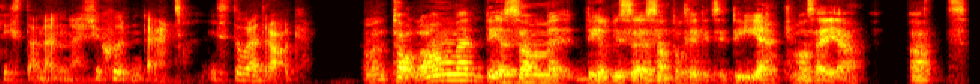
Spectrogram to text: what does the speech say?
tisdagen den 27 i stora drag? Men, tala om det som delvis är samtalslekets idé kan man säga. Att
